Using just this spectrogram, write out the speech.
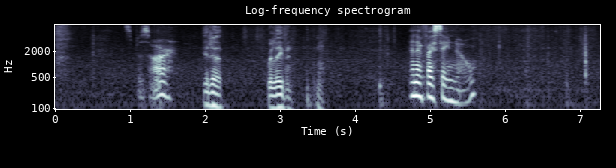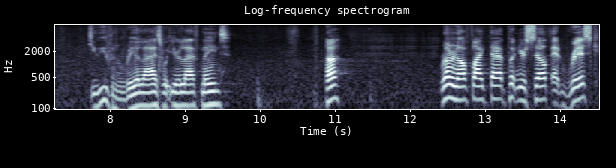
It's bizarre. Get up. We're leaving. And if I say no? Do you even realize what your life means? Huh? Running off like that, putting yourself at risk,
